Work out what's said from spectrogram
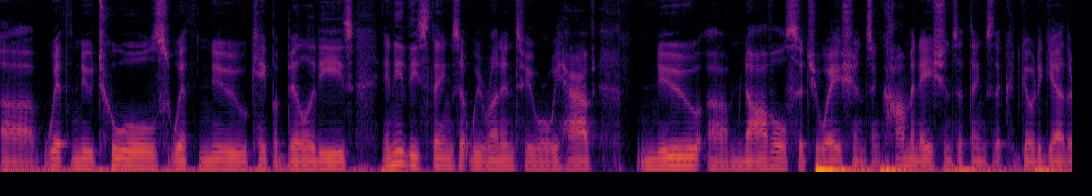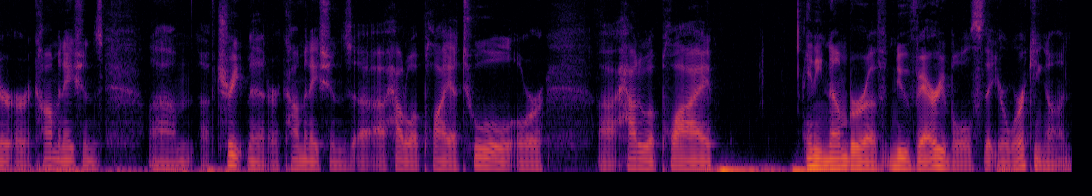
uh, with new tools, with new capabilities, any of these things that we run into where we have new um, novel situations and combinations of things that could go together, or combinations um, of treatment, or combinations uh, of how to apply a tool, or uh, how to apply any number of new variables that you're working on.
